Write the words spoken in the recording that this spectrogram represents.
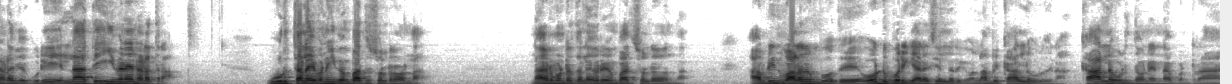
நடக்கக்கூடிய எல்லாத்தையும் இவனே நடத்துகிறான் ஊர் தலைவனும் இவன் பார்த்து சொல்கிறவன் தான். நகர்மன்ற தலைவரும் இவன் பார்த்து சொல்கிறவன் தான். அப்படின்னு வளரும்போது ஓட்டு பொறிக்கை அரசியலில் இருக்கவன்லாம் போய் காலில் விழுகிறான் காலில் விழுந்தவன் என்ன பண்ணுறான்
